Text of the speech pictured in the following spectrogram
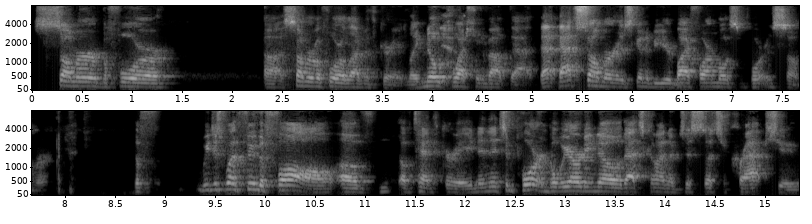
summer before uh, summer before 11th grade. Like no yeah. question about that. That that summer is going to be your by far most important summer. The we just went through the fall of of 10th grade and it's important but we already know that's kind of just such a crapshoot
